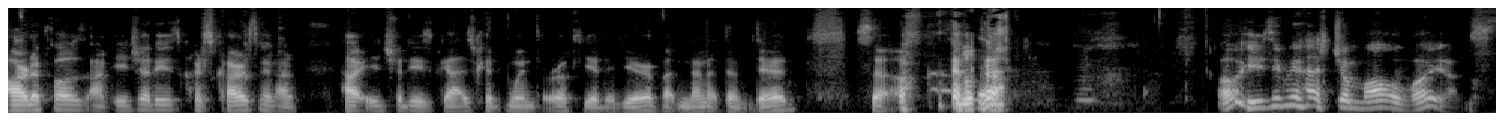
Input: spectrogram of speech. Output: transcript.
articles on each of these Chris Carson on how each of these guys could win the Rookie of the Year, but none of them did. So. Yeah. Oh, he's even has Jamaal Williams.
